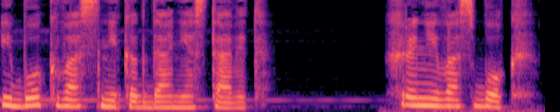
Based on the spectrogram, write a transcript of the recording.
и Бог вас никогда не оставит. Храни вас Бог.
